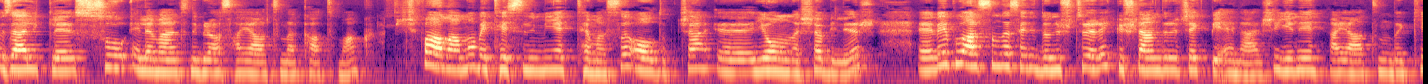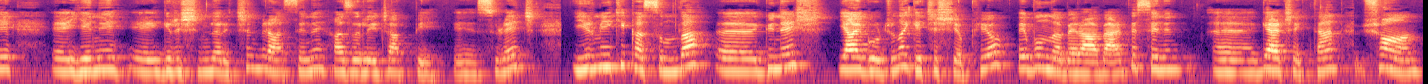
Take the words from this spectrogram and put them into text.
özellikle su elementini biraz hayatına katmak şifalanma ve teslimiyet teması oldukça e, yoğunlaşabilir. E, ve bu aslında seni dönüştürerek güçlendirecek bir enerji. Yeni hayatındaki e, yeni e, girişimler için biraz seni hazırlayacak bir e, süreç. 22 Kasım'da e, Güneş Yay burcuna geçiş yapıyor ve bununla beraber de senin e, gerçekten şu an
